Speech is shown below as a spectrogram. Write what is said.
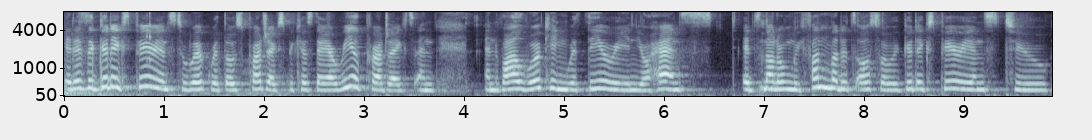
It is a good experience to work with those projects because they are real projects and, and while working with theory in your hands, it's not only fun but it's also a good experience to,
